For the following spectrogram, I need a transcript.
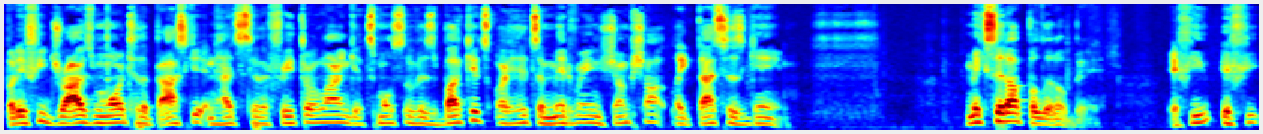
But if he drives more to the basket and heads to the free throw line, gets most of his buckets, or hits a mid range jump shot, like that's his game. Mix it up a little bit. If you if you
